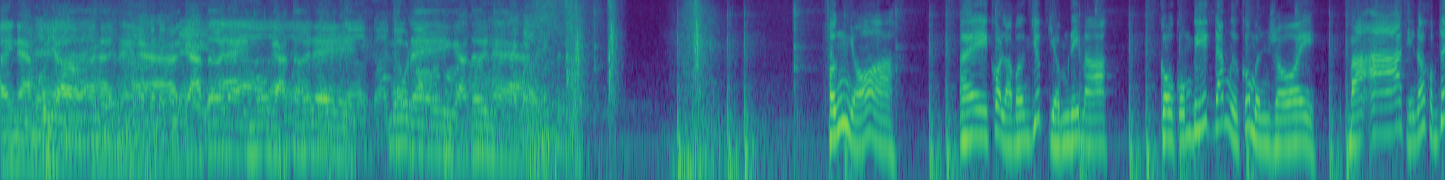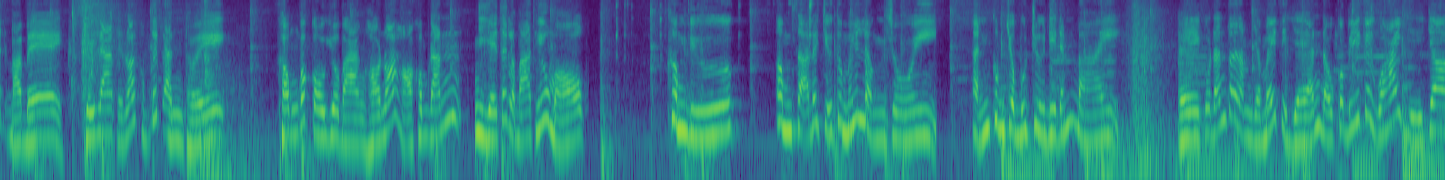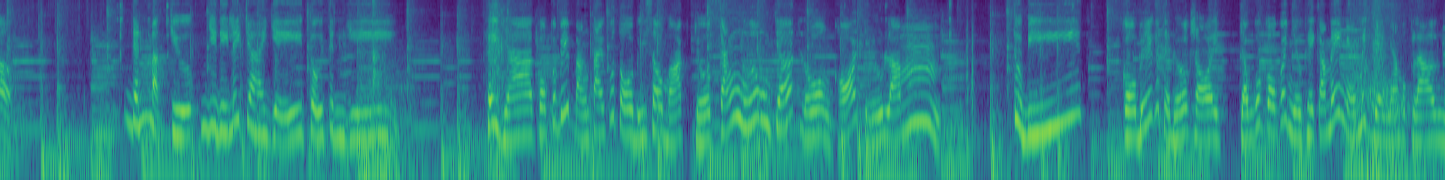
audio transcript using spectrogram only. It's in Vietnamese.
Ê nè mua vô Ê, nè, Gà tươi đây Mua gà tươi đi. Mua đi gà tươi nè. Phấn nhỏ à. Ê cô làm ơn giúp giùm đi mà. Cô cũng biết đám người của mình rồi. Bà A thì nói không thích bà B. Chị Lan thì nói không thích anh Thụy. Không có cô vô bàn họ nói họ không đánh. Như vậy tức là ba thiếu một. Không được. Ông xã đã chửi tôi mấy lần rồi. Ảnh không cho buổi trưa đi đánh bài. Ê cô đánh tới 5 giờ mấy thì về Anh đâu có biết cái quái gì chứ Đánh mặt trượt Gì đi lấy trai vậy Tội tình gì? Thế giờ cô có biết bàn tay của tôi bị sâu mặt trượt cắn ngứa muốn chết luôn Khó chịu lắm. Tôi biết. Cô biết thì được rồi Chồng của cô có nhiều khi cả mấy ngày mới về nhà một lần.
